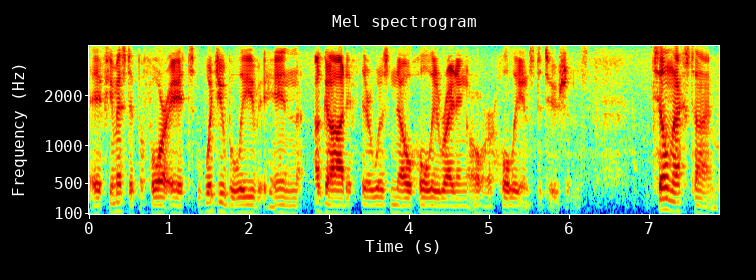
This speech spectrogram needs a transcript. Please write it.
If you missed it before, it's would you believe in a God if there was no holy writing or holy institutions? Till next time.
